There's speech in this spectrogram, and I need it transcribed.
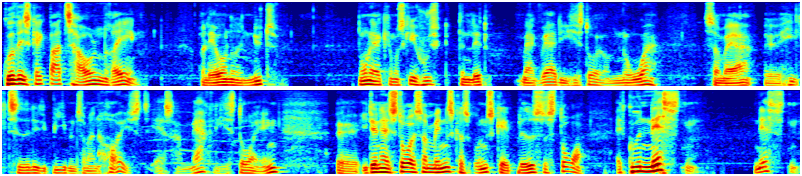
Gud visker ikke bare tavlen ren og laver noget nyt. Nogle af jer kan måske huske den lidt mærkværdige historie om Noah, som er øh, helt tidligt i Bibelen, som er en højst altså mærkelig historie. Ikke? Øh, I den her historie så er menneskers ondskab blevet så stor, at Gud næsten, næsten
